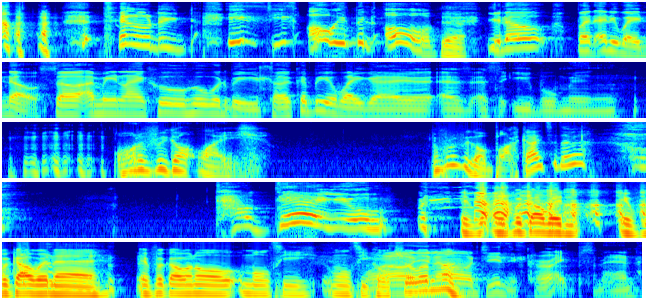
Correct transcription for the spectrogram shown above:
out, dude, he, he's he's always been old. Yeah. You know. But anyway, no. So I mean, like, who who would it be? So it could be a white guy as as the evil Ming. What have we got like? What have we got? Black Eye to do it? How dare you? If, if we're going, if we're going, uh, if we're going all multi multicultural, Well, you know, it? Jesus Christ, man.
